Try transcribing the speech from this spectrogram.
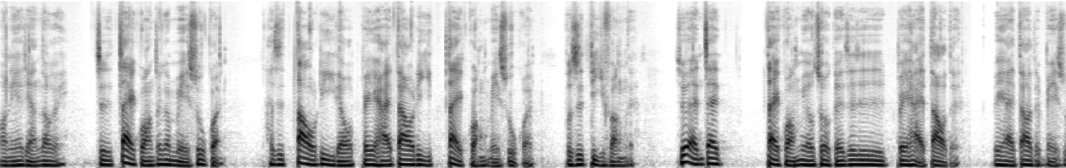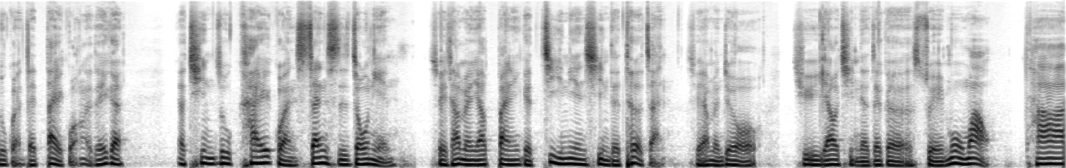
哦！你要讲到诶，就是代广这个美术馆，它是倒立的哦，北海道立带广美术馆，不是地方的。虽然在带广没有错，可是这是北海道的，北海道的美术馆在带广的这个要庆祝开馆三十周年，所以他们要办一个纪念性的特展，所以他们就去邀请了这个水木茂，他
